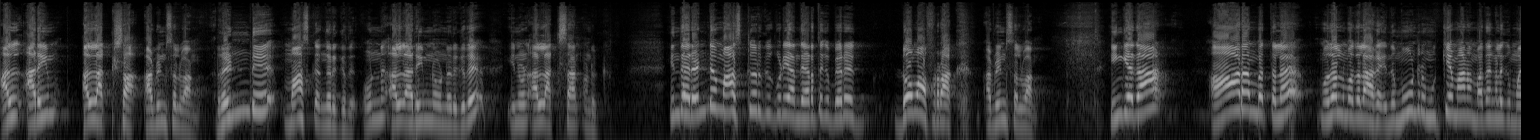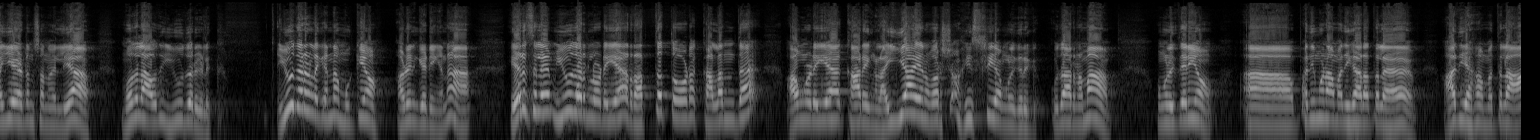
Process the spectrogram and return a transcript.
அல் அரிம் அல் அக்ஸா அப்படின்னு சொல்லுவாங்க. ரெண்டு மாஸ்க் அங்கே இருக்குது. ஒன்று அல் அரிம்னு ஒன்று இருக்குது இன்னொன்று அல் அக்ஸான்னு ஒன்று இருக்குது இந்த ரெண்டு மாஸ்க் இருக்கக்கூடிய அந்த இடத்துக்கு பேர் டோம் ஆஃப் ராக் அப்படின்னு சொல்லுவாங்க. இங்கே தான் ஆரம்பத்தில் முதல் முதலாக இந்த மூன்று முக்கியமான மதங்களுக்கு மைய இடம்னு சொன்னோம் இல்லையா? முதலாவது யூதர்களுக்கு. யூதர்களுக்கு என்ன முக்கியம் அப்படின்னு கேட்டிங்கன்னா எருசலேம் யூதர்களுடைய ரத்தத்தோட கலந்த அவங்களுடைய காரியங்கள். ஐயாயிரம் வருஷம் ஹிஸ்ட்ரி அவங்களுக்கு இருக்குது உதாரணமாக உங்களுக்கு தெரியும் பதிமூணாம் அதிகாரத்தில் ஆதியகாமத்தில் ஆ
